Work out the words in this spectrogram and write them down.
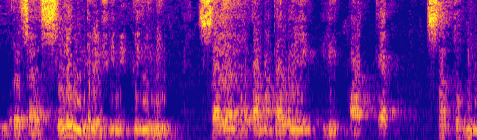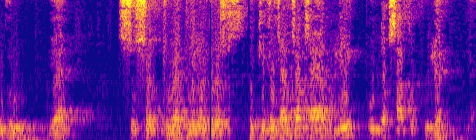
menurut saya Slim Trifinity ini saya pertama kali beli paket satu minggu ya susut 2 kilo terus begitu cocok saya beli untuk satu bulan ya.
